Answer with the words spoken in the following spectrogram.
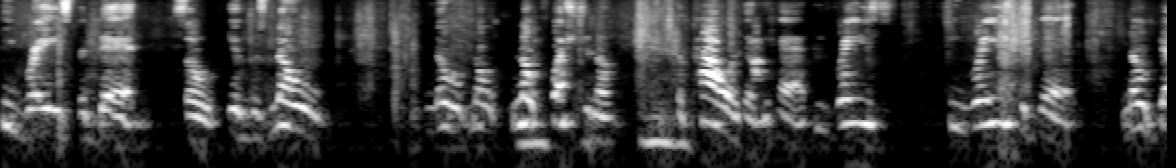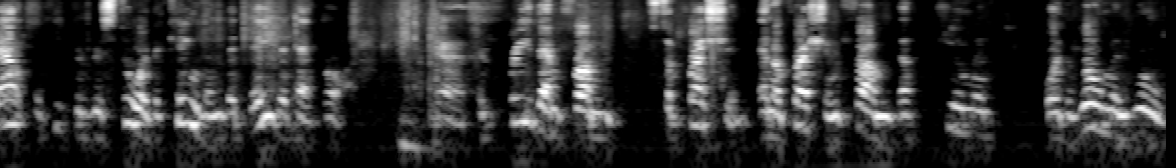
He raised the dead, so it was no, no, no, no question of the power that he had. He raised, he raised the dead. No doubt that he could restore the kingdom that David had brought Yes. and free them from suppression and oppression from the human or the Roman rule.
